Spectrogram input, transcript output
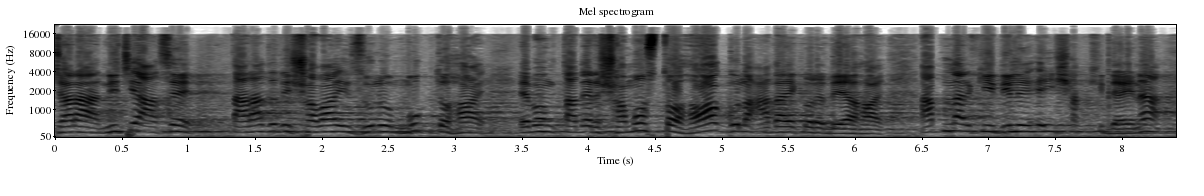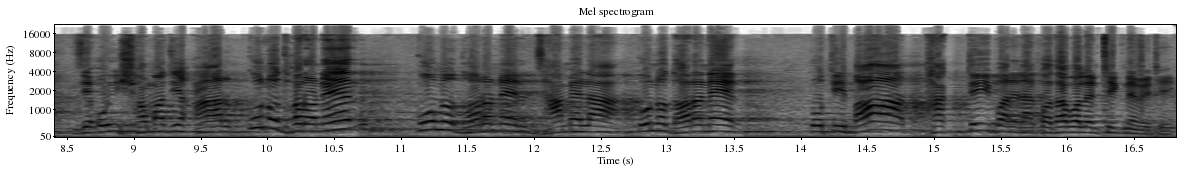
যারা নিচে আছে তারা যদি সবাই জুলুম মুক্ত হয় এবং তাদের সমস্ত হকগুলো আদায় করে দেয়া হয় আপনার কি দিলে এই সাক্ষী দেয় না যে ওই সমাজে আর কোনো ধরনের কোনো ধরনের ঝামেলা কোনো ধরনের প্রতিবাদ থাকতেই পারে না? কথা বলেন ঠিক নেবে ঠিক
